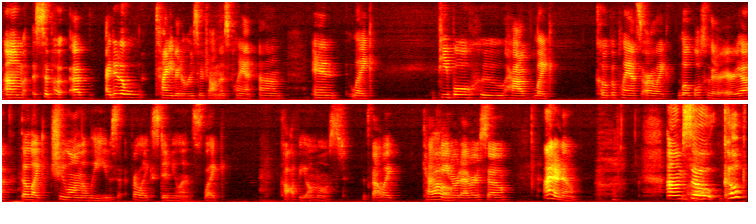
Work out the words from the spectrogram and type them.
Okay. Um, suppo- uh, I did a tiny bit of research on this plant, um, and like people who have like coca plants are like local to their area. They'll like chew on the leaves for like stimulants, like coffee almost. It's got like caffeine Oh. or whatever. So I don't know. Um, so Coke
